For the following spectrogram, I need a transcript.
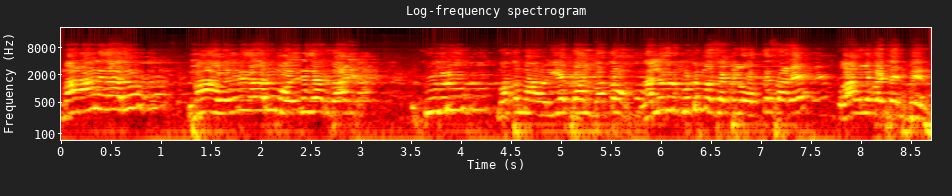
మా నాన్నగారు మా వదిన గారు మా వదిన గారు భార్య కూతురు మొత్తం మా ఏ ప్రాంతం మొత్తం నలుగురు కుటుంబ సభ్యులు ఒక్కసారే వాగులు పడి చనిపోయారు.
